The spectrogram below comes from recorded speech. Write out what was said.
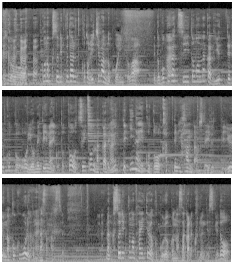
えっと、このクソリップであることの一番のポイントは、えっと、僕がツイートの中で言ってることを読めていないこととツイートの中で言っていないことを勝手に判断しているっていう、まあ、国語力のなさなんですよ。まあ、クソリップの大抵は国語力のなさから来るんですけど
